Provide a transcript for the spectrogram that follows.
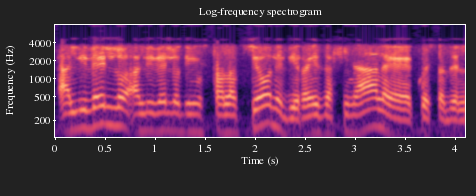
a, livello, a, livello, di installazione, di resa finale, questa del,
